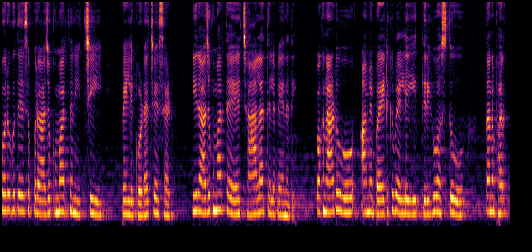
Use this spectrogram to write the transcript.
పొరుగు దేశపు రాజకుమార్తెని ఇచ్చి పెళ్ళి కూడా చేశాడు. ఈ రాజకుమార్తె చాలా తెలివైనది. ఒకనాడు ఆమె బయటికి వెళ్ళి తిరిగి వస్తూ తన భర్త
